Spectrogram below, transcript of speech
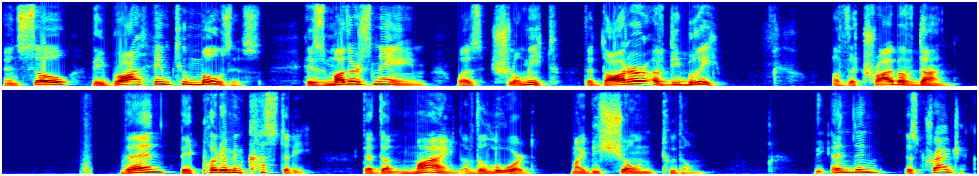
And so they brought him to Moses. His mother's name was Shlomit, the daughter of Dibri, of the tribe of Dan. Then they put him in custody, that the mind of the Lord might be shown to them. The ending is tragic.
